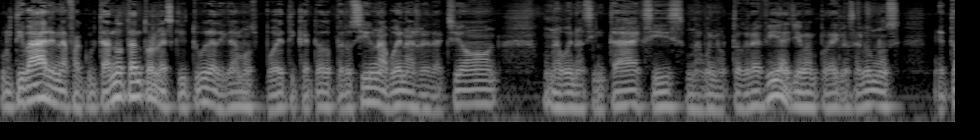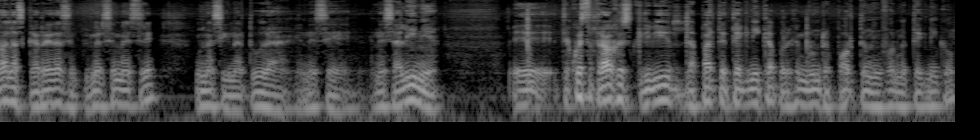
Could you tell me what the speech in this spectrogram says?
cultivar en la facultad, no tanto la escritura, digamos, poética y todo, pero sí una buena redacción, una buena sintaxis, una buena ortografía. Llevan por ahí los alumnos de todas las carreras en primer semestre una asignatura en, ese, en esa línea. Eh, ¿Te cuesta trabajo escribir la parte técnica, por ejemplo, un reporte, un informe técnico?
